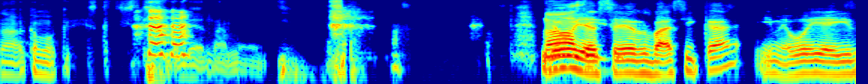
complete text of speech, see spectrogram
No, ¿cómo crees que te leer la mente? No, Yo voy a sí, ser básica y me voy a ir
